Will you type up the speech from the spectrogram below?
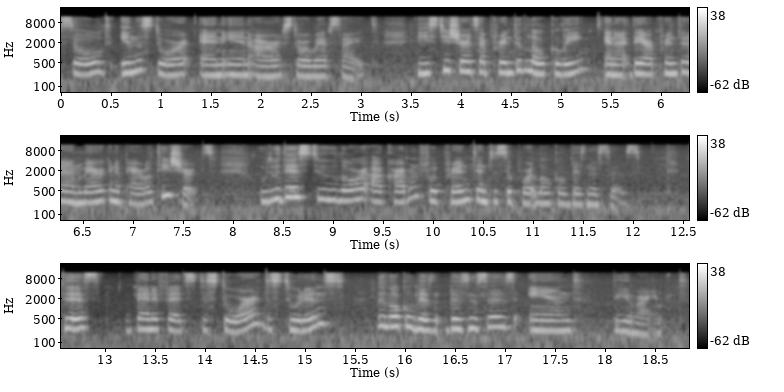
sold in the store and in our store website. These t-shirts are printed locally and uh, they are printed on American Apparel t-shirts. We do this to lower our carbon footprint and to support local businesses. This benefits the store, the students, the local bus businesses, and the environment.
